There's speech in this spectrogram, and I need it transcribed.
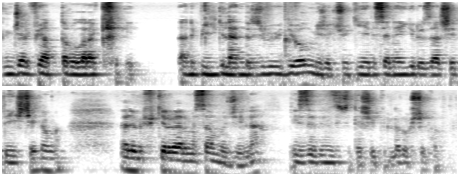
güncel fiyatlar olarak hani bilgilendirici bir video olmayacak çünkü yeni seneye giriyoruz her şey değişecek ama öyle bir fikir vermesi amacıyla izlediğiniz için teşekkürler. Hoşçakalın.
